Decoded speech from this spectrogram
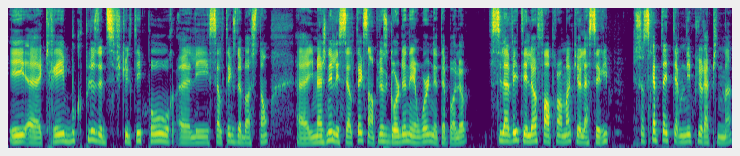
et créer beaucoup plus de difficultés pour les Celtics de Boston. Imaginez les Celtics, en plus, Gordon Hayward n'était pas là. S'il avait été là, fort probablement que la série se serait peut-être terminée plus rapidement.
